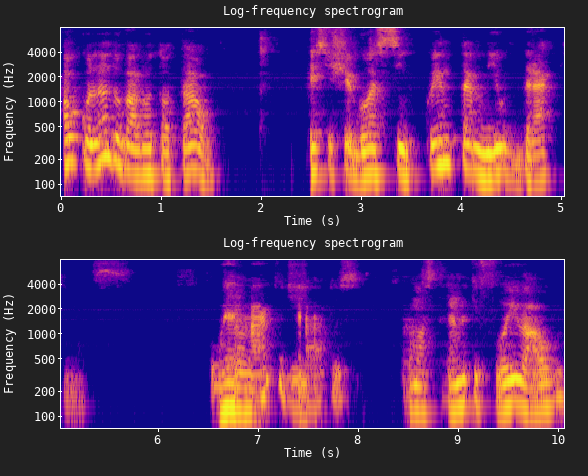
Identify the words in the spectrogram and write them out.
Calculando o valor total, este chegou a 50 mil dracmas. O relato de Atos está mostrando que foi algo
